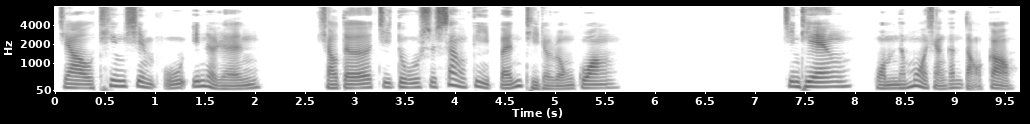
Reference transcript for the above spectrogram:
叫听信福音的人晓得基督是上帝本体的荣光。今天我们的默想跟祷告，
